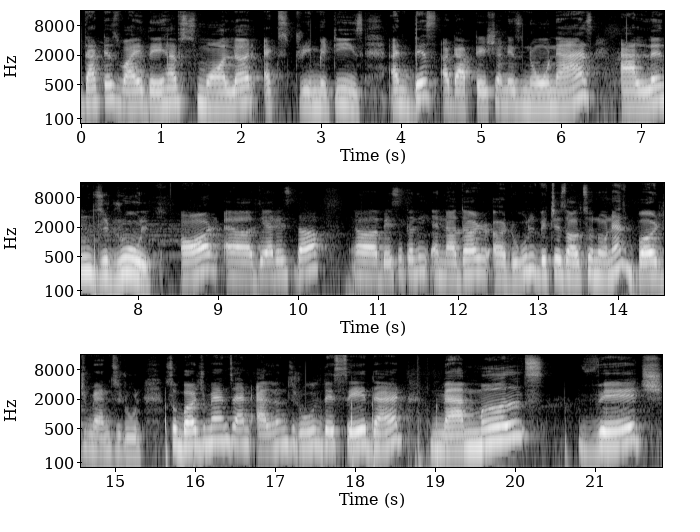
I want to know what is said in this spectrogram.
That is why they have smaller extremities and this adaptation is known as Allen's rule और there is the basically another rule which is also known as Berg Bergmann's rule so Berg Bergmann's and Allen's rule they say that mammals which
